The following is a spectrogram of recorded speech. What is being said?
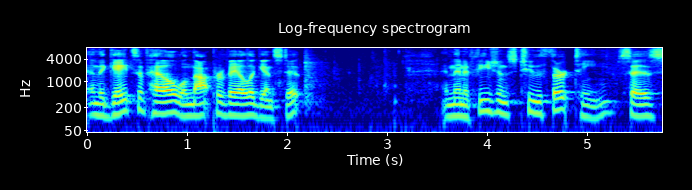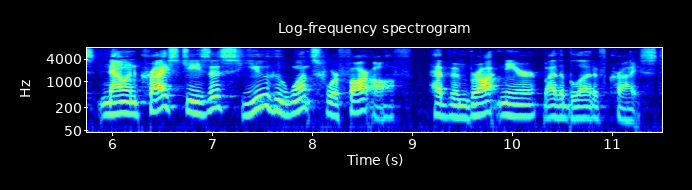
and the gates of hell will not prevail against it. And then Ephesians 2:13 says, "Now in Christ Jesus, you who once were far off have been brought near by the blood of Christ."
